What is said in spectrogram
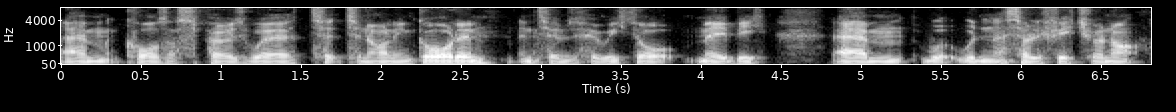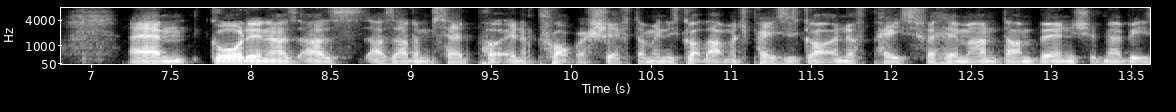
um, calls, I suppose, were to, to and Gordon in terms of who we thought maybe um, wouldn't necessarily feature or not. Um, Gordon, as as as Adam said, put in a proper shift. I mean, he's got that much pace. He's got enough pace for him, and Dan Burn should maybe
